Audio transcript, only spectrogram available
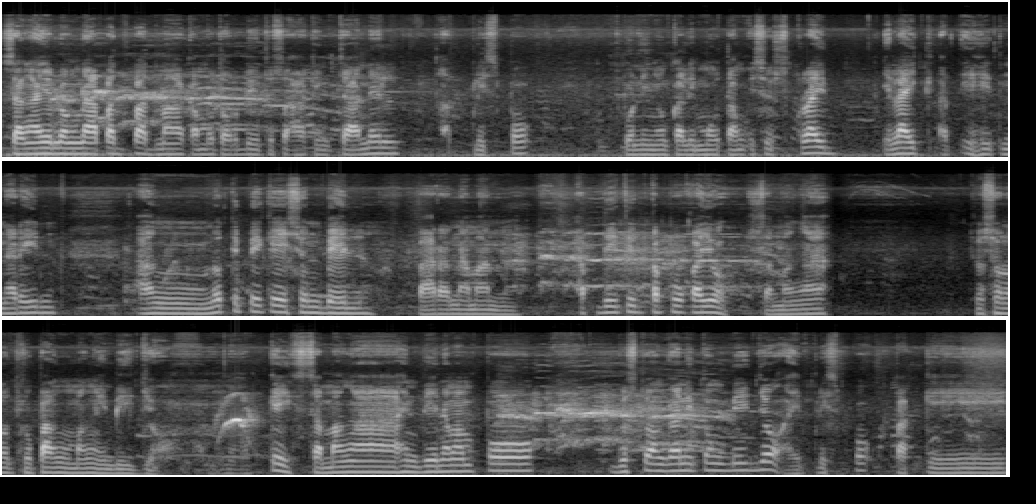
Sa ngayon lang napadpad mga kamotor dito sa aking channel at please po po ninyong kalimutang i-subscribe, i-like at i-hit na rin ang notification bell para naman updated pa po kayo sa mga susunod ko pang mga video. Okay, sa mga hindi naman po gusto ang ganitong video ay please po paki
